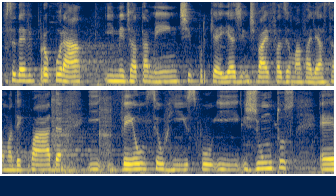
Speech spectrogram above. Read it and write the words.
você deve procurar imediatamente, porque aí a gente vai fazer uma avaliação adequada e ver o seu risco e juntos é,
